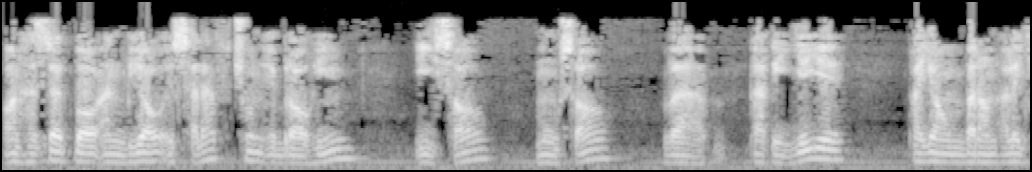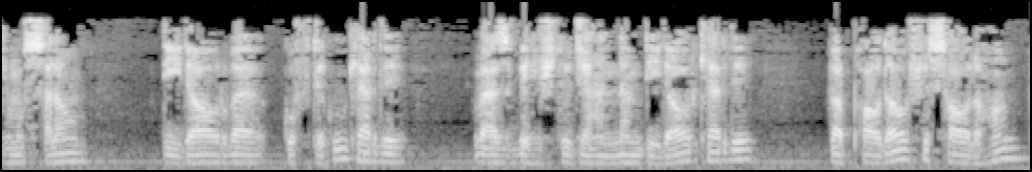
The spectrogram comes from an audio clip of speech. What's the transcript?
آن حضرت با انبیاء سلف چون ابراهیم، عیسی، موسی و بقیه پیامبران علیهم السلام دیدار و گفتگو کرده و از بهشت و جهنم دیدار کرده و پاداش صالحان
